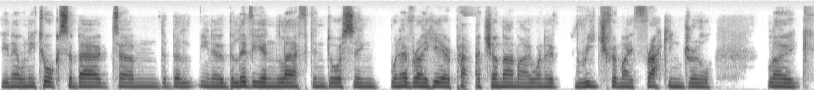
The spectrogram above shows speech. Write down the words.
You know, when he talks about um, the you know Bolivian left endorsing, whenever I hear Pachamama, I want to reach for my fracking drill. Like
